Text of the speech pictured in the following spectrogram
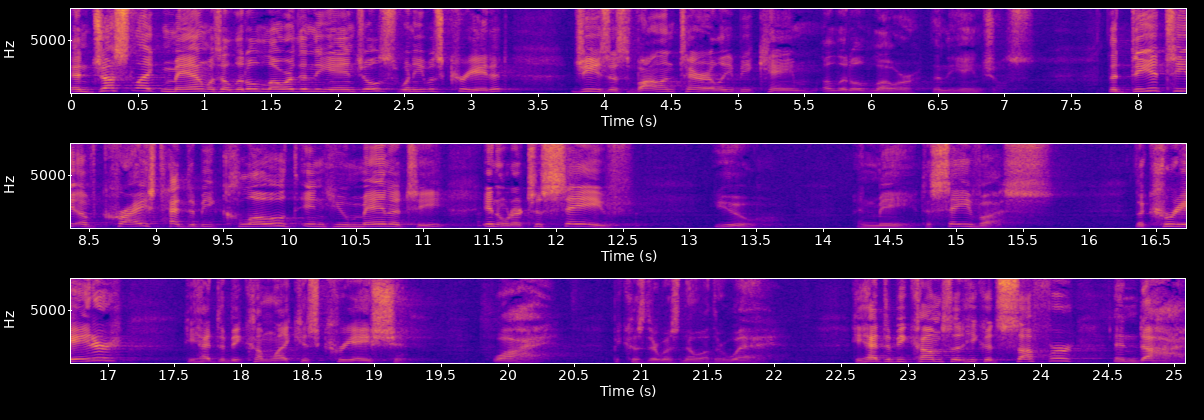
And just like man was a little lower than the angels when he was created, Jesus voluntarily became a little lower than the angels. The deity of Christ had to be clothed in humanity in order to save you and me, to save us. The Creator, he had to become like his creation. Why? Because there was no other way. He had to become so that he could suffer and die.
